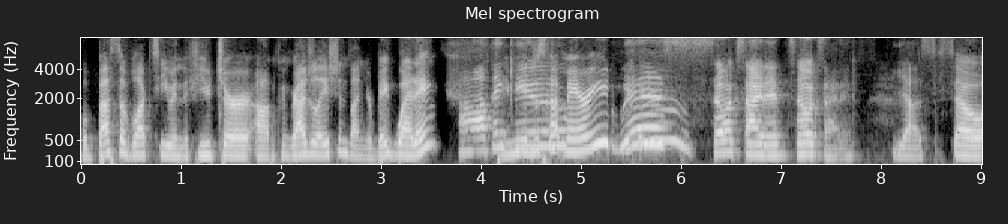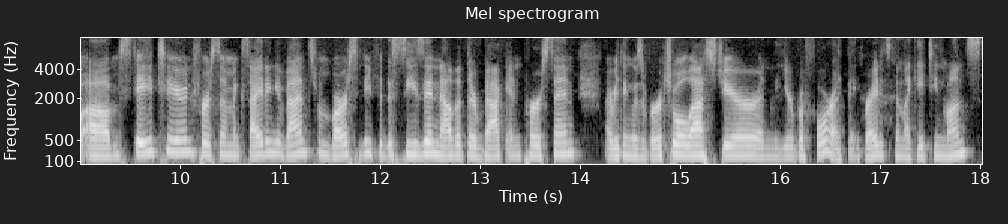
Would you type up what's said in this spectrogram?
Well, best of luck to you in the future. Um, congratulations on your big wedding. Oh, thank Amy you. just got married. Yes. So excited. So excited. Yes. So um, stay tuned for some exciting events from Varsity for the season now that they're back in person. Everything was virtual last year and the year before, I think, right? It's been like 18 months.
